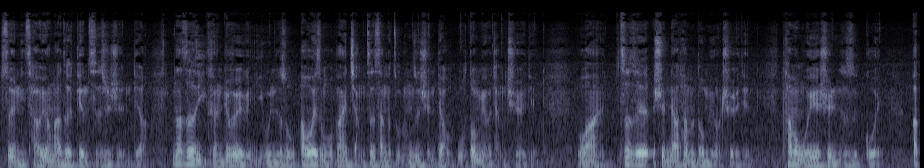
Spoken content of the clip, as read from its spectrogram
所以你才会用到这个电池去悬吊。那这里可能就会有个疑问，就是啊，为什么我刚才讲这三个主动式悬吊我都没有讲缺点？我这些悬吊他们都没有缺点，他们唯一的缺点就是贵啊，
